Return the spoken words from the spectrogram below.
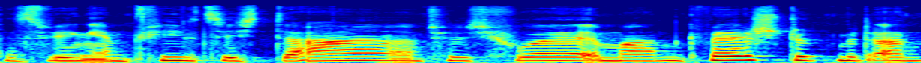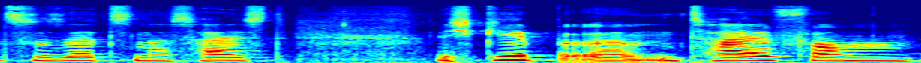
Deswegen empfiehlt sich da natürlich vorher immer ein Quellstück mit anzusetzen. Das heißt, ich gebe äh, einen Teil vom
